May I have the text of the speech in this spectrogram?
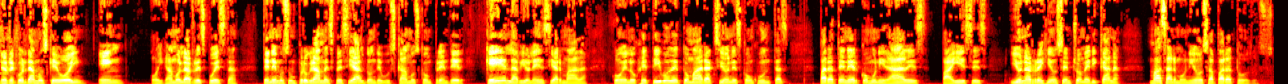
Les recordamos que hoy en Oigamos la Respuesta tenemos un programa especial donde buscamos comprender qué es la violencia armada con el objetivo de tomar acciones conjuntas para tener comunidades, países y una región centroamericana más armoniosa para todos.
